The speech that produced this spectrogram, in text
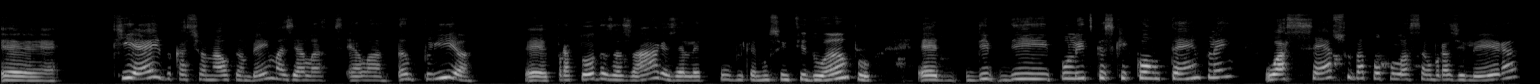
é, que é educacional também, mas ela, ela amplia é, para todas as áreas, ela é pública no sentido amplo, é, de, de políticas que contemplem o acesso da população brasileira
